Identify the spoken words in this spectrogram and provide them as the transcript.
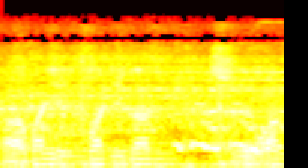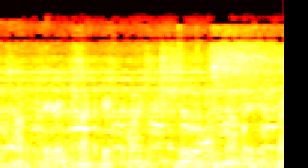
啊，欢迎欢迎咱狮王场的林三金，欢迎狮王场的林三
